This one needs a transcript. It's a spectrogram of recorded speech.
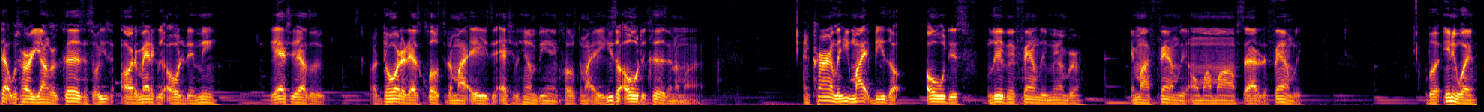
that was her younger cousin, so he's automatically older than me. He actually has a a daughter that's closer to my age than actually him being close to my age. He's an older cousin of mine. And currently, he might be the oldest living family member in my family on my mom's side of the family. But anyway,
